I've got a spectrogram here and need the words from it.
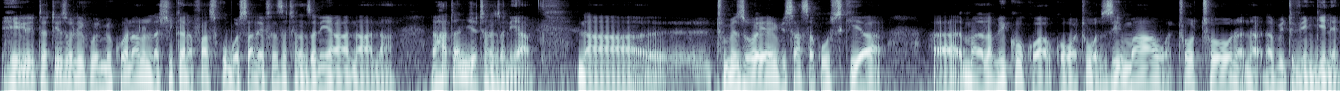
Hili tatizo limekuwa nalo linashika nafasi kubwa sana hivi sasa Tanzania na, na, na hata nje ya Tanzania, na eh, tumezoea hivi sasa kusikia uh, malalamiko kwa, kwa watu wazima, watoto na, na, na vitu vingine.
